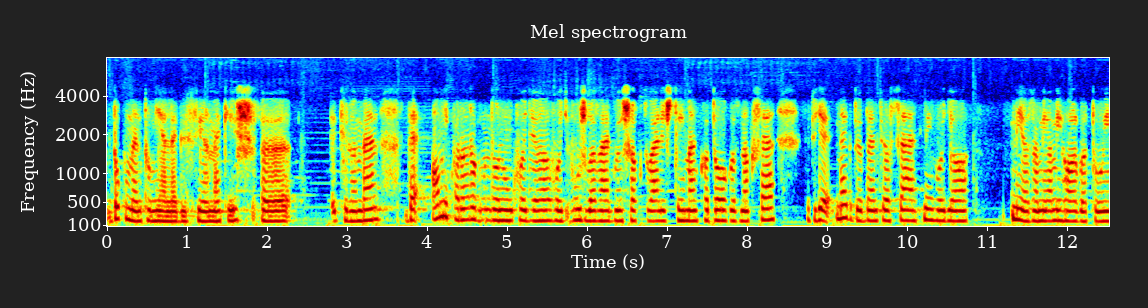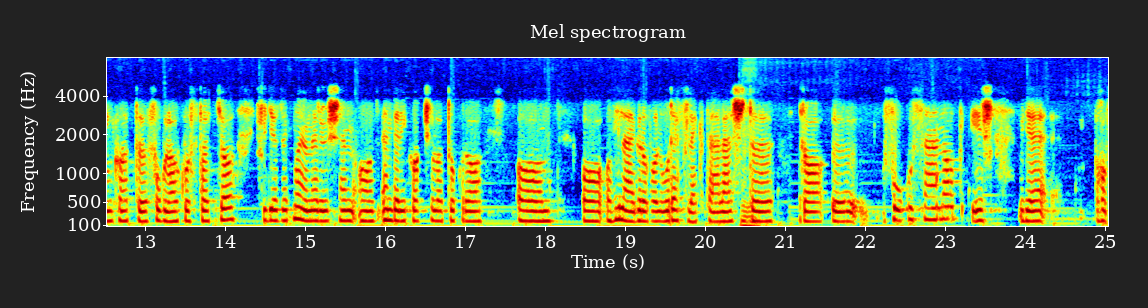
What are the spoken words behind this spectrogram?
dokumentum jellegű filmek is, különben, de amikor arra gondolunk, hogy, hogy húsba vágó és aktuális témánkat dolgoznak fel, tehát ugye megdöbbentő azt látni, hogy a, mi az, ami a mi hallgatóinkat foglalkoztatja, és ugye ezek nagyon erősen az emberi kapcsolatokra, a, a, a világra való reflektálástra ö, fókuszálnak, és ugye ha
